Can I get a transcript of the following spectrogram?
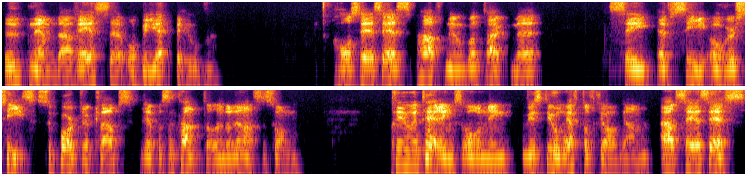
utnämnda rese och biljettbehov? Har CSS haft någon kontakt med CFC Overseas Supporter Clubs representanter under denna säsong? Prioriteringsordning vid stor efterfrågan. Är CSS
